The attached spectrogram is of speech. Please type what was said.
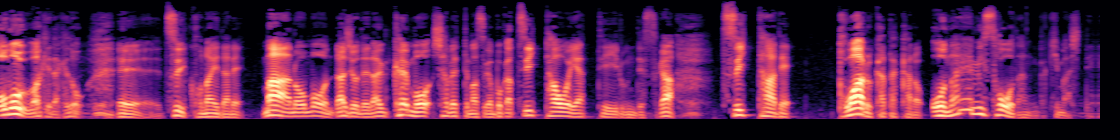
思うわけだけど、えーついこの間ね、まああの、もうラジオで何回も喋ってますが、僕はツイッターをやっているんですが、ツイッターで、とある方からお悩み相談が来まして、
